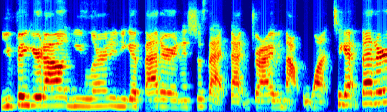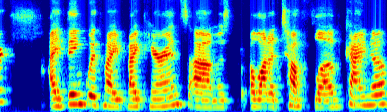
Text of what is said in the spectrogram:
you figure it out and you learn and you get better and it's just that that drive and that want to get better i think with my my parents um was a lot of tough love kind of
